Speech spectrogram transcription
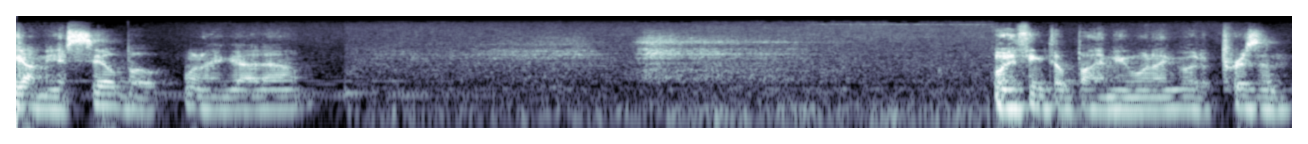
Got me a sailboat when I got out. What do you think they'll buy me when I go to prison?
